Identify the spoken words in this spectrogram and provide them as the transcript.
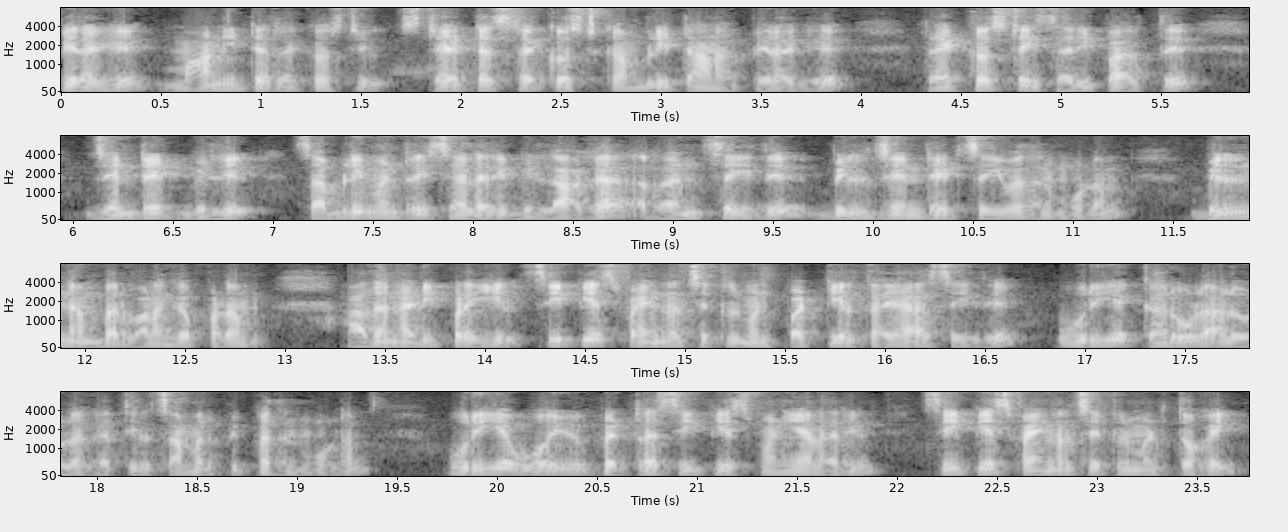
பிறகு மானிட்டர் ரெக்வஸ்டில் ஸ்டேட்டஸ் ரெக்வஸ்ட் கம்ப்ளீட் ஆன பிறகு ரெக்வஸ்டை சரிபார்த்து ஜென்ரேட் பில்லில் சப்ளிமெண்டரி சேலரி பில்லாக ரன் செய்து பில் ஜென்ரேட் செய்வதன் மூலம் பில் நம்பர் வழங்கப்படும். அதன் அடிப்படையில் சிபிஎஸ் ஃபைனல் செட்டில்மெண்ட் பட்டியல் தயார் செய்து உரிய கருவூல அலுவலகத்தில் சமர்ப்பிப்பதன் மூலம் உரிய ஓய்வு பெற்ற சிபிஎஸ் பணியாளரின் சிபிஎஸ் ஃபைனல் செட்டில்மெண்ட் தொகை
